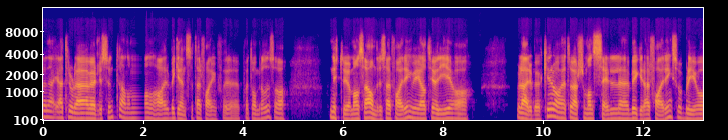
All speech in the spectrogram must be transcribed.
Men jeg, jeg, tror det er veldig sunt. Ja, når man har begrenset erfaring for, på et område, så nyttiggjør man seg andres erfaring via teori og, og lærebøker. Og etter hvert som man selv eh, bygger erfaring, så blir jo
